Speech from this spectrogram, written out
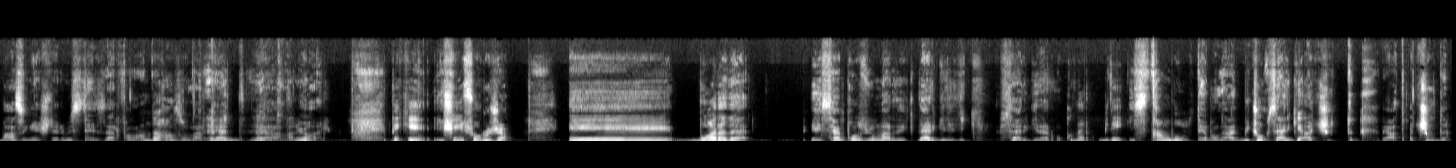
bazı gençlerimiz tezler falan da hazırlarken Evet, evet. yararlanıyorlar. Peki şey soracağım. Ee, bu arada e, sempozyumlar dedik, dergi dedik, sergiler, okullar. Bir de İstanbul temalı. Yani birçok sergi açıldık veya açıldı.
